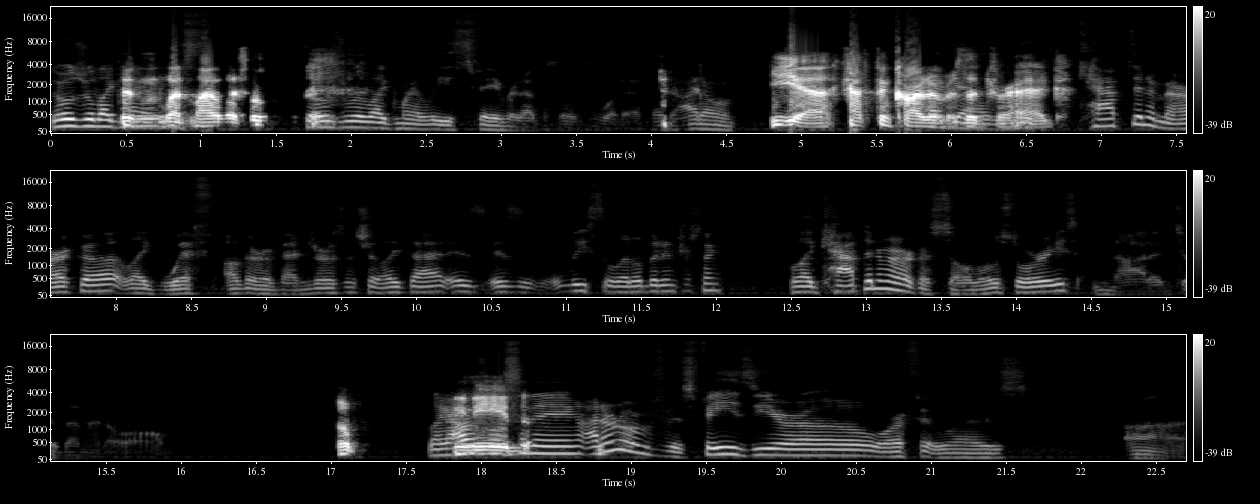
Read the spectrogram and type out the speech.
Those were like my Didn't wet least, my whistle. those were like my least favorite episodes of What If. Like I don't. Yeah, Captain Carter was a drag. like, Captain America, like with other Avengers and shit like that, is is at least a little bit interesting. But like Captain America solo stories, not into them at all. Nope. Like You I was need- listening, I don't know if it was Phase Zero or if it was uh,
